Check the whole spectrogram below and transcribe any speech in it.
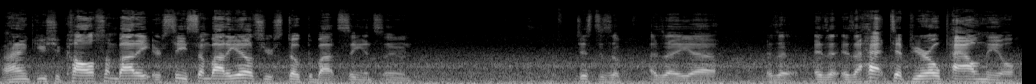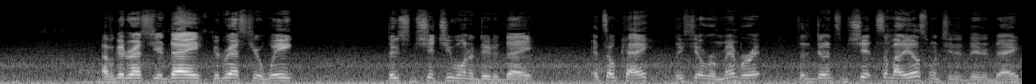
I think you should call somebody or see somebody else you're stoked about seeing soon. Just as a as a uh, as a as a as a hat tip your old pal Neil. Have a good rest of your day. Good rest of your week. Do some shit you want to do today. It's okay. At least you'll remember it instead of doing some shit somebody else wants you to do today.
